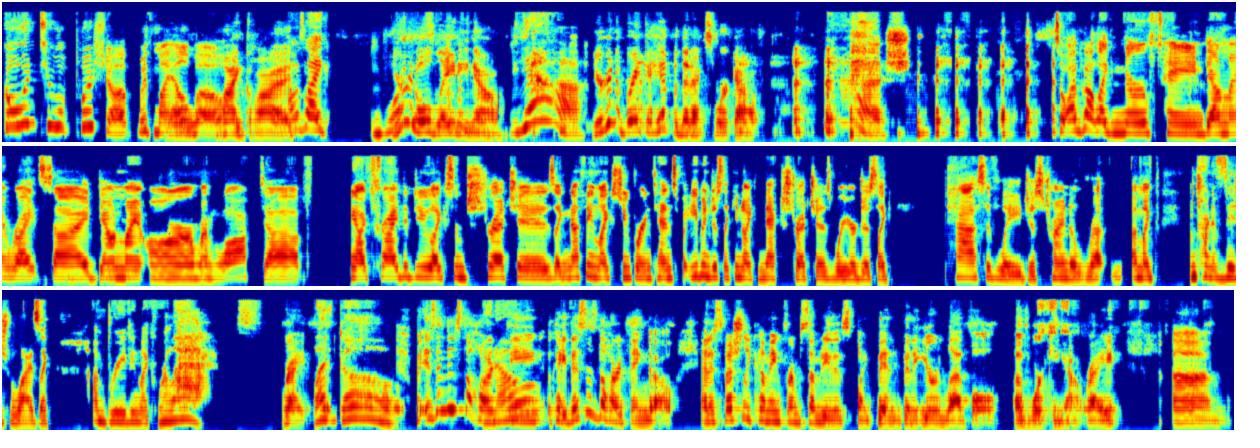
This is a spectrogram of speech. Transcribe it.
go into a push up with my Oh elbow. My God. I was like, what? You're an old lady like, now. Yeah. You're going to break a hip in the next workout. Gosh. so I've got like nerve pain down my right side, down my arm. I'm locked up. You know, I tried to do like some stretches, like nothing like super intense, but even just like, you know, like neck stretches where you're just like passively just trying to, re- I'm like, I'm trying to visualize, like I'm breathing, like relax, Right. let it go. But isn't this the hard know? thing? Okay, this is the hard thing though. And especially coming from somebody that's like been been at your level of working out, right? Um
